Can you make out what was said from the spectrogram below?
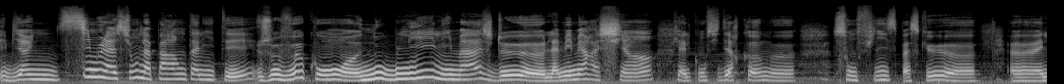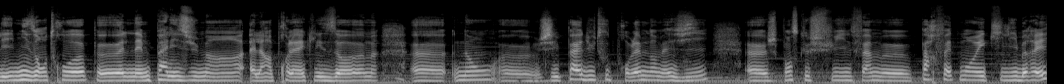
eh bien une simulation de la parentalité. Je veux qu'on oublie l'image de la mémère à chien qu'elle considère comme son fils parce que elle est misanthrope, elle n'aime pas les humains, elle a un problème avec les hommes. non, j'ai pas du tout de problème dans ma vie. Euh, je pense que je suis une femme euh, parfaitement équilibrée.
